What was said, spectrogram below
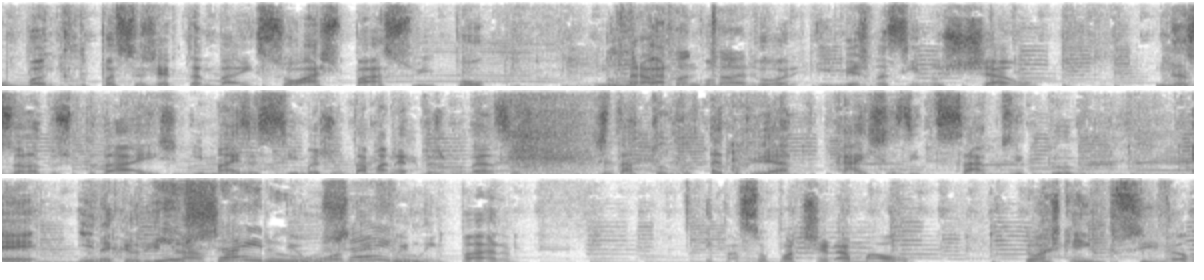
O banco do passageiro também. Só há espaço e pouco no Para lugar do condutor. condutor e mesmo assim no chão, na zona dos pedais e mais acima junto à manete das mudanças, está tudo atulhado de caixas e de sacos e tudo. É inacreditável. E o cheiro? Eu O ontem cheiro? fui limpar e pá, só pode cheirar mal. Eu acho que é impossível.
